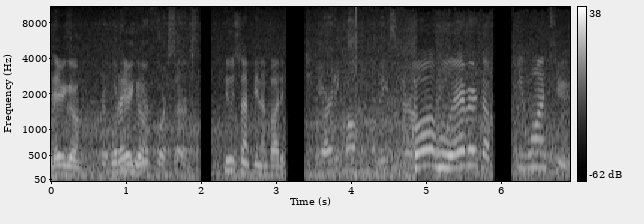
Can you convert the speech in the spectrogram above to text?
There you go. What are There you go. for, sir? Do something about it. We already called the police Call whoever the f- you want to.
